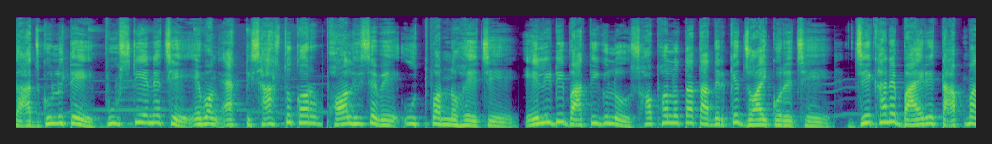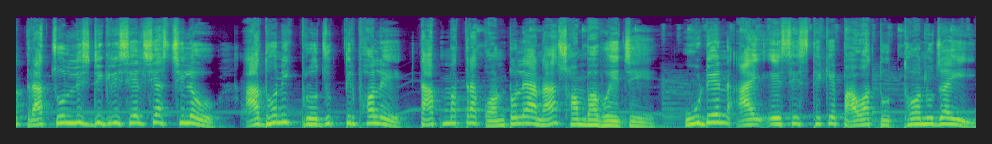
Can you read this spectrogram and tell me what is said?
গাছগুলিতে পুষ্টি এনেছে এবং একটি স্বাস্থ্যকর ফল হিসেবে উৎপন্ন হয়েছে। এলইডি বাতিগুলো সফলতা তাদেরকে জয় করেছে। যেখানে বাইরে তাপমাত্রা চল্লিশ ডিগ্রি সেলসিয়াস ছিল আধুনিক প্রযুক্তির ফলে তাপমাত্রা কন্ট্রোলে আনা সম্ভব হয়েছে। উডেন আইএসএস থেকে পাওয়া তথ্য অনুযায়ী,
